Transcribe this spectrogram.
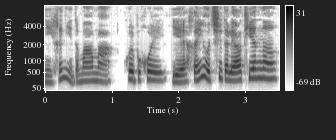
你和你的妈妈会不会也很有趣的聊天呢？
